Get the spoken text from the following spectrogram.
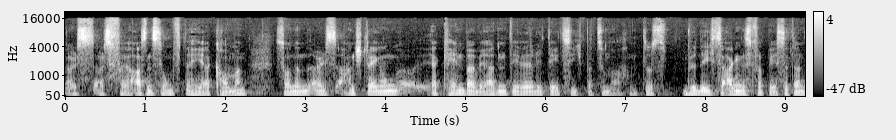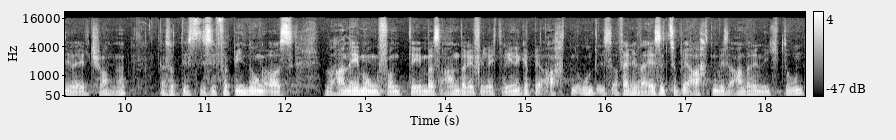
als, als Phrasensumpf daherkommen, sondern als Anstrengung erkennbar werden, die Realität sichtbar zu machen. Das würde ich sagen, das verbessert dann die Welt schon. Ne? Also das, diese Verbindung aus Wahrnehmung von dem, was andere vielleicht weniger beachten und es auf eine Weise zu beachten, wie es andere nicht tun.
